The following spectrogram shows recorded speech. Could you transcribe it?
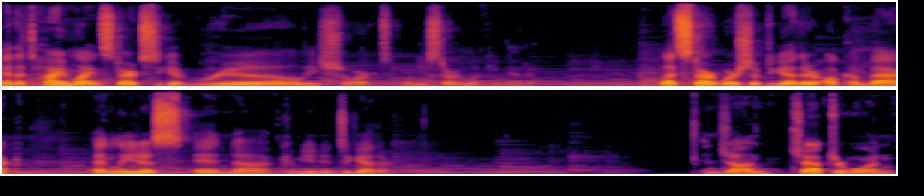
and the timeline starts to get really short when you start looking at it. Let's start worship together. I'll come back and lead us in uh, communion together. In John chapter 1,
